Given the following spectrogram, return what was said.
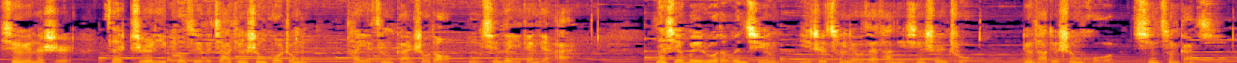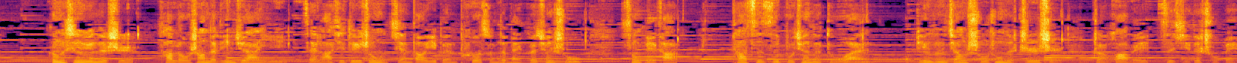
幸运的是，在支离破碎的家庭生活中，他也曾感受到母亲的一点点爱。那些微弱的温情一直存留在他内心深处，令他对生活心存感激。更幸运的是，他楼上的邻居阿姨在垃圾堆中捡到一本破损的百科全书，送给他，他孜孜不倦地读完。并能将书中的知识转化为自己的储备。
